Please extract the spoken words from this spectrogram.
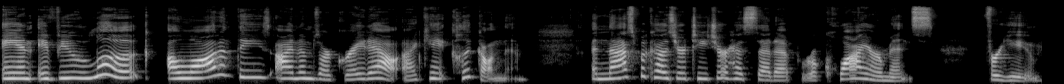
And if you look, a lot of these items are grayed out. I can't click on them. And that's because your teacher has set up requirements for you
